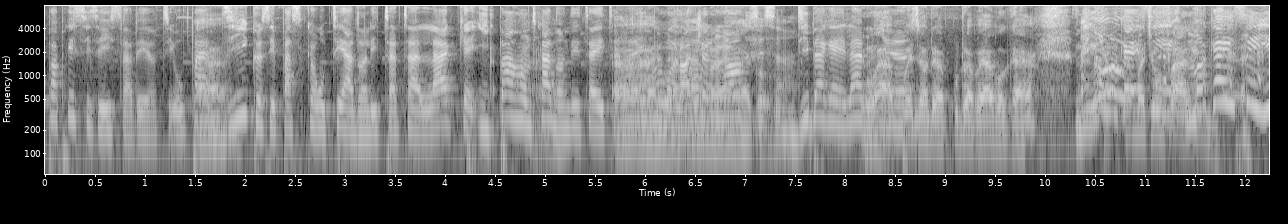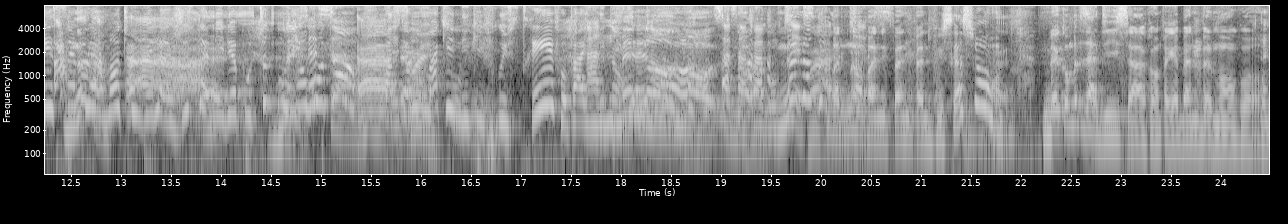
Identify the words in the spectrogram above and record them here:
pas précisé ça, Bertie. On pas Ah. dit que c'est parce qu'on était dans les tata là qu'il pas dans tata Ah, là. et que d'accord. voilà, actuellement, Ouais, C'est ça. dit bagaille là, Ouais, bien. après, on doit, avocat. Mais non, on va essayer simplement trouver le juste milieu pour tout le monde content. Ah, Parce qu'il ne faut pas qu'il y ait frustré, il ne faut pas Ah qu'il y ait non, ça, ça va bon Non, pas, non, pas, une- frustration. Mais comment tu as dit ça, qu'on paye pas nouvellement encore Donc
